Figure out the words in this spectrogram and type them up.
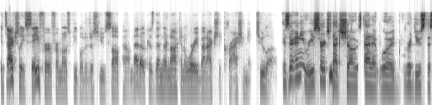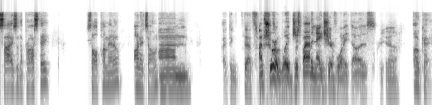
it's actually safer for most people to just use saw palmetto because then they're not going to worry about actually crashing it too low. Is there any research that shows that it would reduce the size of the prostate? saw palmetto on its own? Um, I think that's. I'm sure it would just by the nature of what it does. Yeah. Okay.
